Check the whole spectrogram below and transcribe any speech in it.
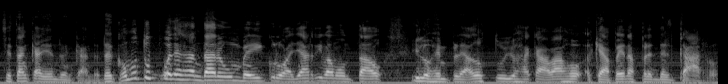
se están cayendo en canto. Entonces, ¿cómo tú puedes andar en un vehículo allá arriba montado y los empleados tuyos acá abajo que apenas prende el carro?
